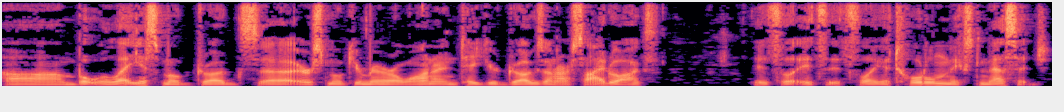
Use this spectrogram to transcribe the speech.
Um, but we'll let you smoke drugs uh, or smoke your marijuana and take your drugs on our sidewalks. It's it's it's like a total mixed message,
